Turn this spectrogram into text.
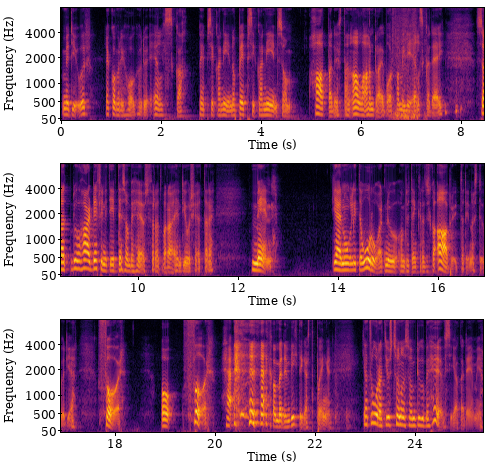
med djur. Jag kommer ihåg hur du älskade Pepsi Kanin och Pepsi Kanin som hatar nästan alla andra i vår familj älskar dig. Så att du har definitivt det som behövs för att vara en djurskötare. Men jag är nog lite oroad nu om du tänker att du ska avbryta dina studier. För, och för, här, här kommer den viktigaste poängen. Jag tror att just sådana som du behövs i akademia.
